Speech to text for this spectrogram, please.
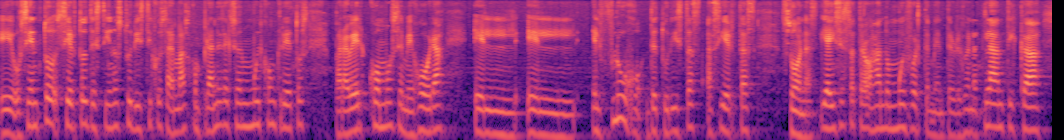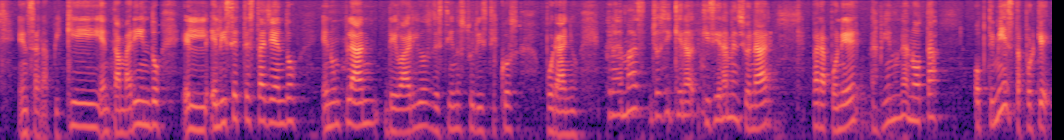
eh, o ciertos destinos turísticos, además con planes de acción muy concretos para ver cómo se mejora el, flujo de turistas a ciertas zonas. Y ahí se está trabajando muy fuertemente, en región atlántica, en Zarapiquí, en Tamarindo. El, el ICT está yendo en un plan de varios destinos turísticos por año. Pero además yo sí quisiera mencionar, para poner también una nota optimista, porque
